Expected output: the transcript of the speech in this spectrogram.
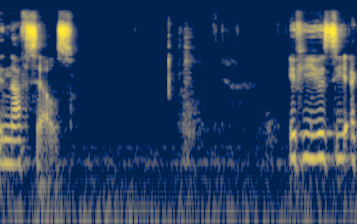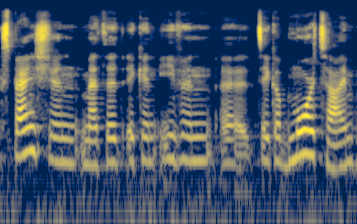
enough cells. If you use the expansion method, it can even uh, take up more time,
